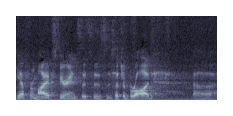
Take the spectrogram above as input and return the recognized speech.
Yeah, from my experience, this is such a broad uh,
